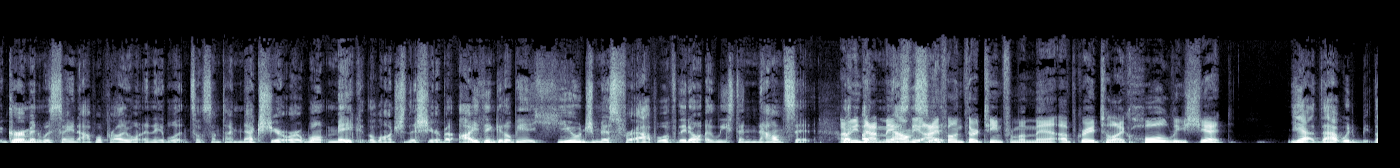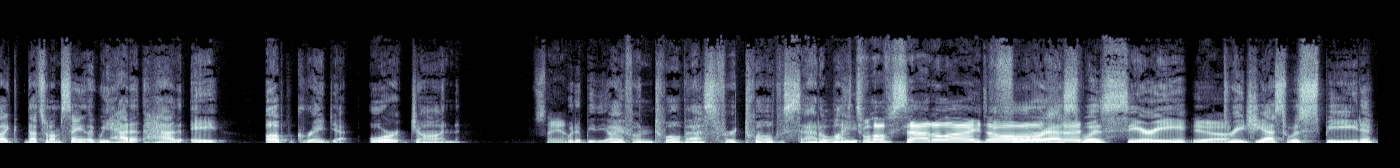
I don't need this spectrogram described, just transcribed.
Gurman was saying Apple probably won't enable it until sometime next year, or it won't make the launch this year. But I think it'll be a huge miss for Apple if they don't at least announce it. I Like, mean, that makes the it. iPhone 13 from a man upgrade to like holy shit. Yeah, that would be like that's what I'm saying. Like we hadn't had a upgrade yet. Or Jon, Sam. would it be the iPhone 12s for 12 satellite? 12 satellite. Oh, 4S shit. was Siri. Yeah. 3GS was speed.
